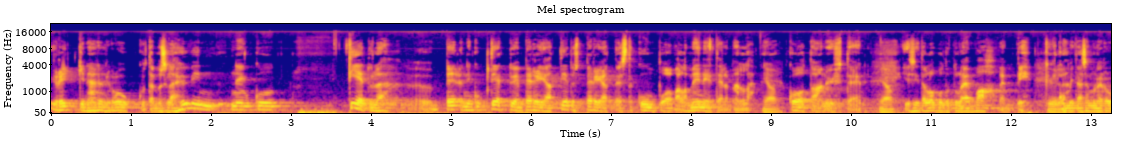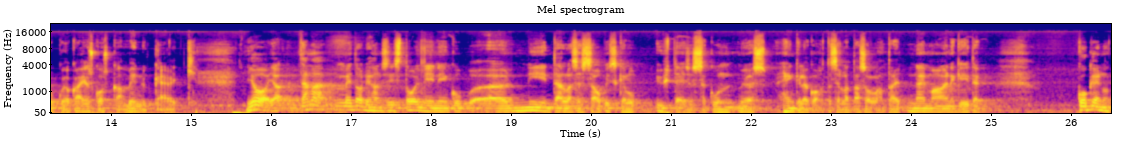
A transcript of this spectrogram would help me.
rikkinäinen ruukku tämmöisellä hyvin niin kuin, tietyllä, per, niin kuin tiettyjen periaat, tietystä periaatteista kumpuavalla menetelmällä Joo. kootaan yhteen. Joo. Ja siitä lopulta tulee vahvempi Kyllä. kuin mitä semmoinen ruukku, joka ei olisi koskaan mennytkään rikki. Joo, ja tämä metodihan siis toimii niin, kuin, äh, niin tällaisessa opiskeluyhteisössä kuin myös henkilökohtaisella tasolla. Tai näin mä ainakin itse kokenut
